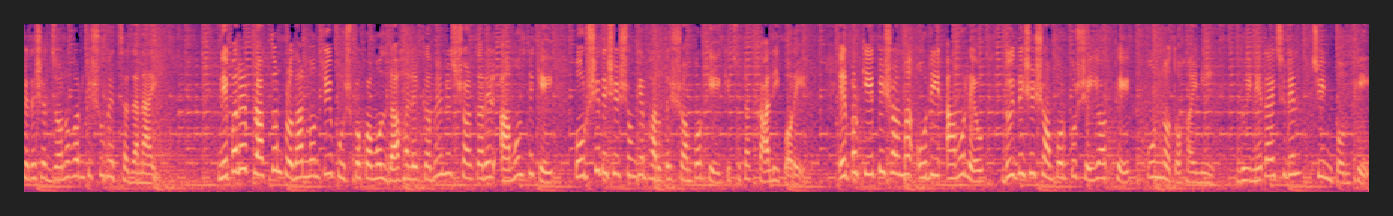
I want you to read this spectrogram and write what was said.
সেদেশের জনগণকে শুভেচ্ছা জানাই। নেপালের প্রাক্তন প্রধানমন্ত্রী পুষ্পকমল দাহালের কমিউনিস্ট সরকারের আমল থেকেই পড়শি দেশের সঙ্গে ভারতের সম্পর্কে কিছুটা কালি পড়ে। এরপর কেপি শর্মা ওলির আমলেও দুই দেশের সম্পর্ক সেই অর্থে উন্নত হয়নি। দুই নেতাই ছিলেন চীনপন্থী।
